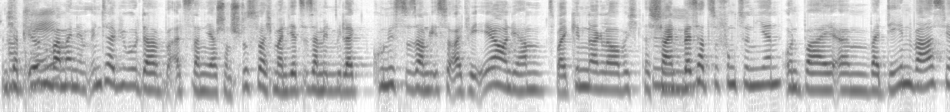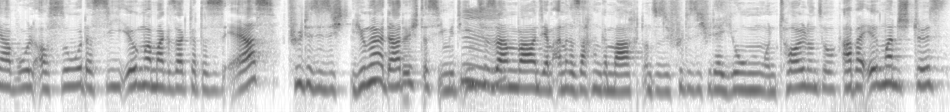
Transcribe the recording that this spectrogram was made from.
Und ich habe Okay. irgendwann mal in einem Interview, da, als dann ja schon Schluss war, ich meine, jetzt ist er mit Mila Kunis zusammen, die ist so alt wie er und die haben zwei Kinder, glaube ich. Das scheint besser zu funktionieren. Und bei, ähm, bei denen war es ja wohl auch so, dass sie irgendwann mal gesagt hat, dass es erst fühlte sie sich jünger dadurch, dass sie mit ihm zusammen war und sie haben andere Sachen gemacht und so. Sie fühlte sich wieder jung und toll und so. Aber irgendwann stößt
